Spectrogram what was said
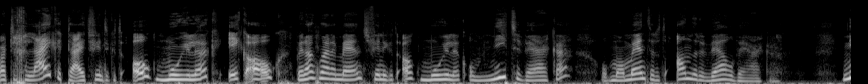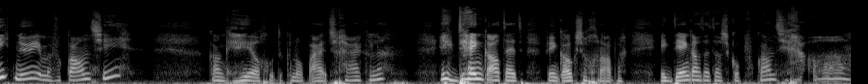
Maar tegelijkertijd vind ik het ook moeilijk, ik ook, ik ben ook maar een mens, vind ik het ook moeilijk om niet te werken op momenten dat anderen wel werken. Niet nu in mijn vakantie, kan ik heel goed de knop uitschakelen. Ik denk altijd, vind ik ook zo grappig. Ik denk altijd als ik op vakantie ga, oh,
